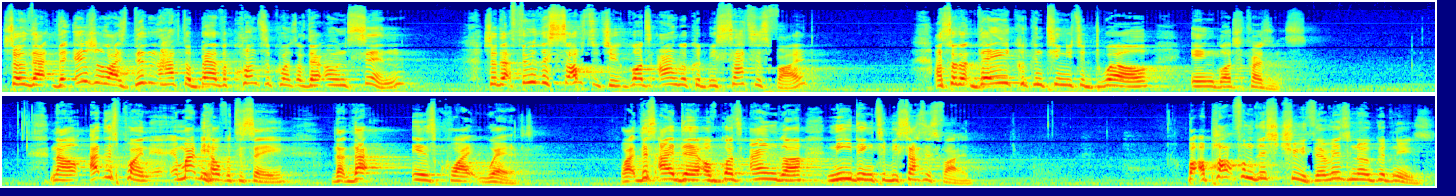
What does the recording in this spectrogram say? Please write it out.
so that the Israelites didn't have to bear the consequence of their own sin, so that through this substitute, God's anger could be satisfied, and so that they could continue to dwell in God's presence. Now, at this point, it might be helpful to say that that is quite weird. Right? This idea of God's anger needing to be satisfied. But apart from this truth, there is no good news.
